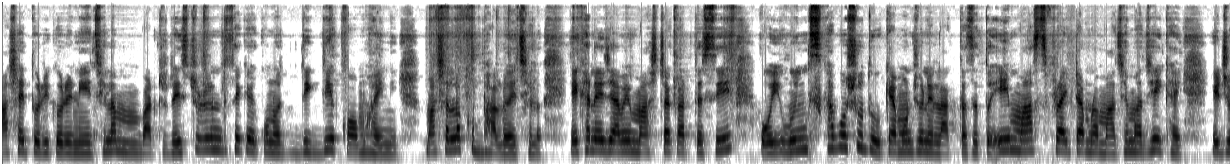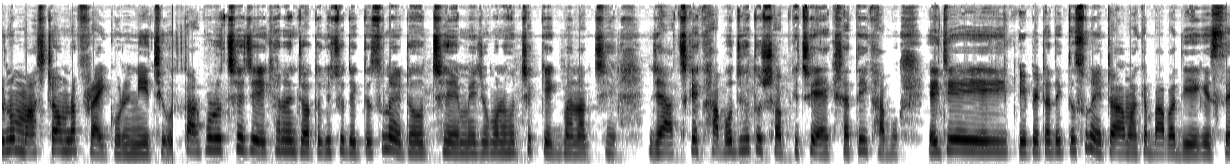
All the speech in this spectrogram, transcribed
বাসায় তৈরি করে নিয়েছিলাম বাট রেস্টুরেন্ট থেকে কোনো দিক দিয়ে কম হয়নি। মাসাল্লাহ খুব ভালো হয়েছিল। এখানে যে আমি মাছটা কাটতেছি, ওই উইংস খাব শুধু, কেমন জনে লাগতেছে। তো এই মাছ ফ্রাইটা আমরা মাঝে মাঝেই খাই। এর জন্য মাছটা আমরা ফ্রাই করে নিয়েছি। তারপর হচ্ছে যে এখানে যত কিছু দেখতেছো না, এটা হচ্ছে মেজো মনে হচ্ছে কেক বানাচ্ছে। যে আজকে খাব যেহেতু সব কিছু একসাথেই খাব। এই যে এই পেঁপেটা দেখতেছো না, এটা আমাকে বাবা দিয়ে গেছে,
